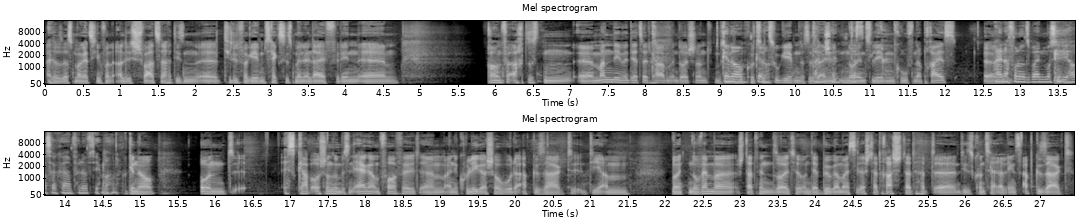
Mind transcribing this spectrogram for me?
also das Magazin von Alice Schwarzer hat diesen äh, Titel vergeben, Sex is Man Alive, für den ähm, frauenverachtesten äh, Mann, den wir derzeit haben in Deutschland. Müssen Genau, wir mal kurz genau. dazugeben. Das ist Dankeschön. ein neu ins Leben gerufener Preis. Ähm, Einer von uns beiden muss hier die Hausaufgaben vernünftig machen. Genau. Und äh, es gab auch schon so ein bisschen Ärger im Vorfeld. Ähm, eine Kollegashow wurde abgesagt, die am 9. November stattfinden sollte und der Bürgermeister der Stadt Rastatt hat äh, dieses Konzert allerdings abgesagt,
